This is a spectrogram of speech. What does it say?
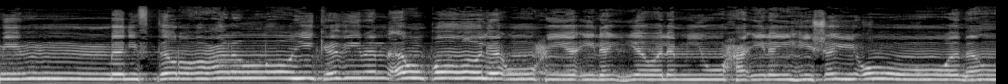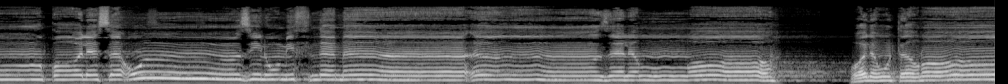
ممن افترى على الله كذبا أو قال أوحي إلي ولم يوح إليه شيء ومن قال سأنزل مثل ما أنزل الله ولو ترى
